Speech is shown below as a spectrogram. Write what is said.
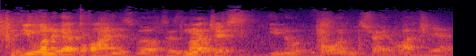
Because you want to go behind as well. So it's not just, you know, forward and straight away. Yeah.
